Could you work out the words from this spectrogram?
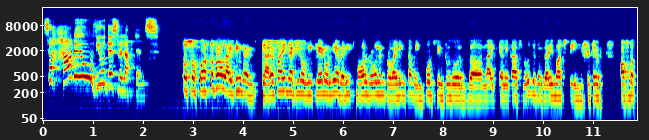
So, how do you view this reluctance? So, so first of all, I think that clarify that you know we played only a very small role in providing some inputs into those uh, live telecast rules. It was very much the initiative of the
